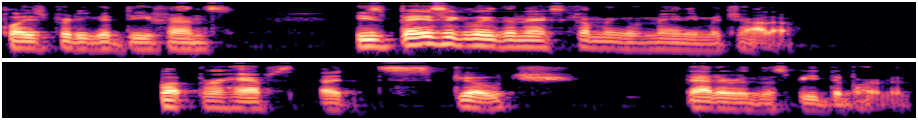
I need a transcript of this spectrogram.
plays pretty good defense. He's basically the next coming of Manny Machado, but perhaps a scotch better in the speed department.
